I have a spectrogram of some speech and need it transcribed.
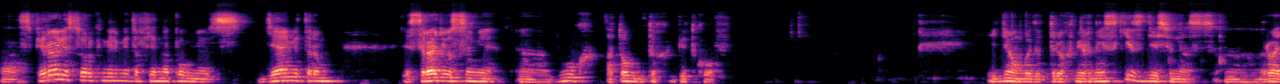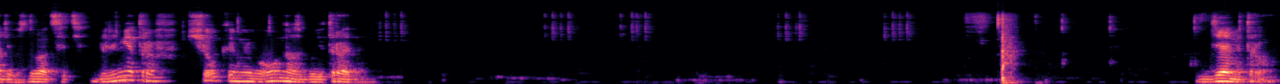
э, спирали 40 мм, я напомню, с диаметром и с радиусами двух отогнутых витков. Идем в этот трехмерный эскиз. Здесь у нас э, радиус 20 миллиметров. Щелкаем его. Он у нас будет равен диаметру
